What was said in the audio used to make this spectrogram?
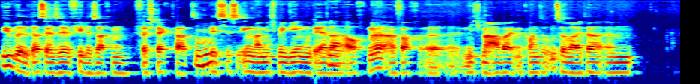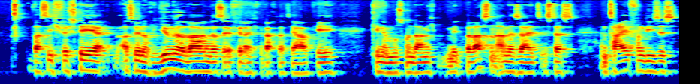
übel, dass er sehr viele Sachen versteckt hat, mhm. bis es irgendwann nicht mehr ging und er dann auch ne, einfach äh, nicht mehr arbeiten konnte und so weiter. Ähm, was ich verstehe, als wir noch jünger waren, dass er vielleicht gedacht hat, ja, okay, Kinder muss man da nicht mit belasten. Andererseits ist das ein Teil von dieses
